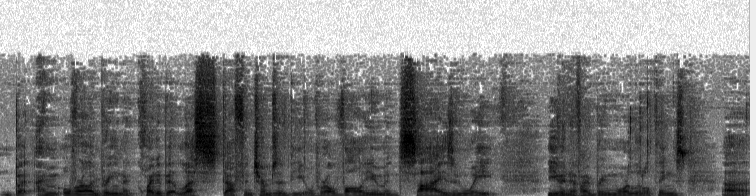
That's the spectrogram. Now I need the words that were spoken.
but I'm overall I'm bringing quite a bit less stuff in terms of the overall volume and size and weight, even if I bring more little things. Uh,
